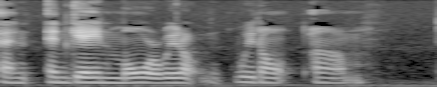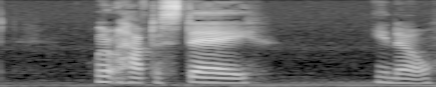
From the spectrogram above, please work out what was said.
and and gain more. We don't we don't um, we don't have to stay, you know,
